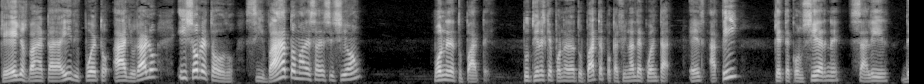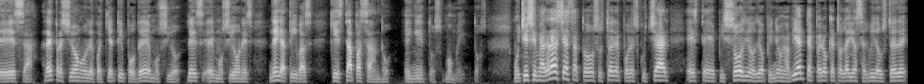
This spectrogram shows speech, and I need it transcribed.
que ellos van a estar ahí dispuestos a ayudarlo y sobre todo, si vas a tomar esa decisión, pone de tu parte. Tú tienes que poner de tu parte porque al final de cuentas es a ti que te concierne salir de esa represión o de cualquier tipo de, emoción, de emociones negativas que está pasando en estos momentos. Muchísimas gracias a todos ustedes por escuchar este episodio de Opinión Abierta. Espero que esto le haya servido a ustedes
